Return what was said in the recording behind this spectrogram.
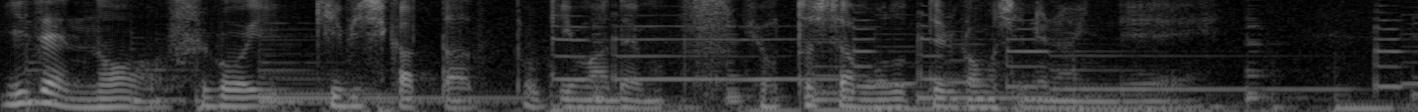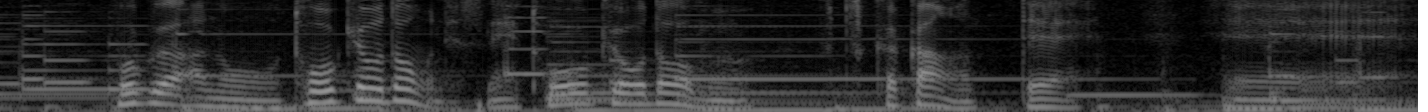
以前のすごい厳しかった時までもひょっとしたら戻ってるかもしれないんで。僕はあの東京ドームですね。東京ドーム2日間あって、えー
